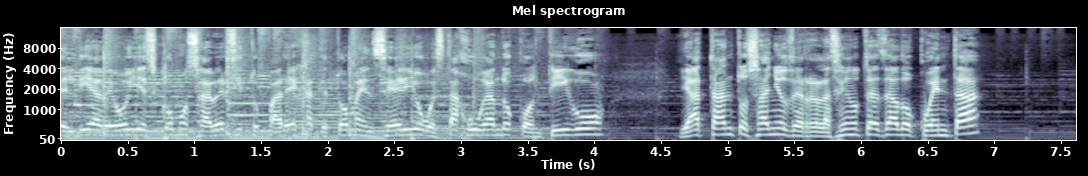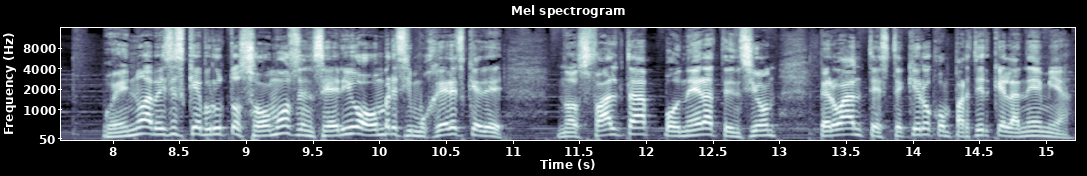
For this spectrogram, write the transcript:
Del día de hoy es cómo saber si tu pareja te toma en serio o está jugando contigo. Ya tantos años de relación, ¿no te has dado cuenta? Bueno, a veces qué brutos somos, en serio, hombres y mujeres que nos falta poner atención. Pero antes, te quiero compartir que la anemia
